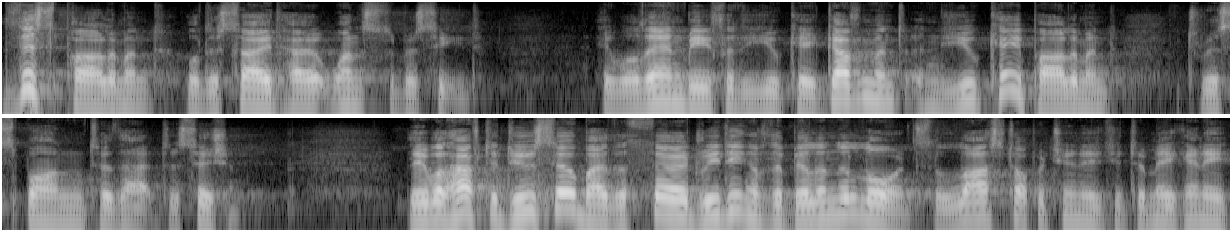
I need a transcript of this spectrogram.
this Parliament will decide how it wants to proceed. It will then be for the UK Government and the UK Parliament to respond to that decision. They will have to do so by the third reading of the Bill in the Lords, the last opportunity to make any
